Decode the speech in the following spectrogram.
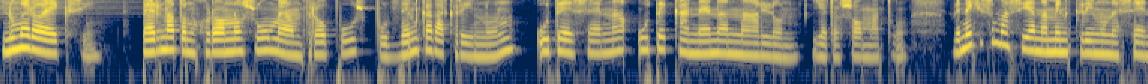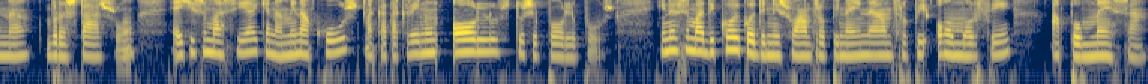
Νούμερο 6. Παίρνα τον χρόνο σου με ανθρώπους που δεν κατακρίνουν ούτε εσένα ούτε κανέναν άλλον για το σώμα του. Δεν έχει σημασία να μην κρίνουν εσένα μπροστά σου. Έχει σημασία και να μην ακούς να κατακρίνουν όλους τους υπόλοιπους. Είναι σημαντικό οι κοντινοί σου άνθρωποι να είναι άνθρωποι όμορφοι από μέσα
